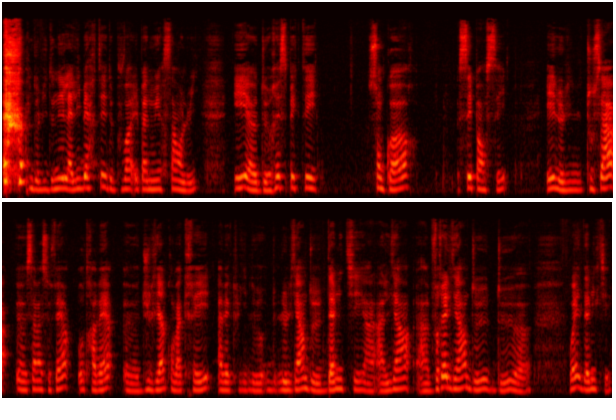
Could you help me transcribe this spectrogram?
de lui donner la liberté de pouvoir épanouir ça en lui et de respecter son corps, ses pensées. Et tout ça, euh, ça va se faire au travers du lien qu'on va créer avec lui, le, lien d'amitié, un, lien, un vrai lien de, de ouais, d'amitié,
